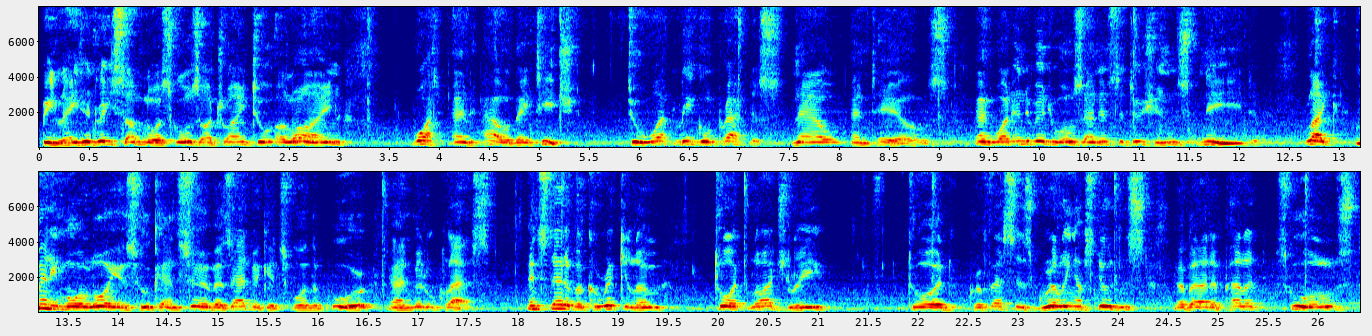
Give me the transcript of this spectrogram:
Belatedly, some law schools are trying to align what and how they teach to what legal practice now entails and what individuals and institutions need, like many more lawyers who can serve as advocates for the poor and middle class. Instead of a curriculum taught largely toward professors' grilling of students about appellate schools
